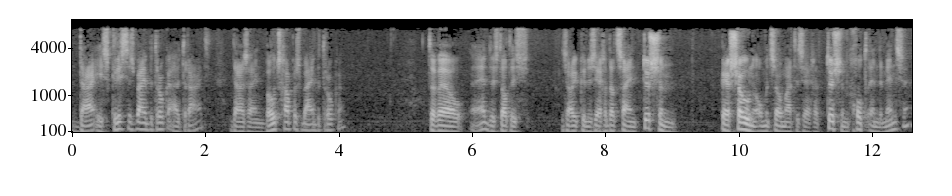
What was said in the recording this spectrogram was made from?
daar is Christus bij betrokken, uiteraard. Daar zijn boodschappers bij betrokken. Terwijl, hè, dus dat is, zou je kunnen zeggen, dat zijn tussen personen, om het zo maar te zeggen, tussen God en de mensen.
